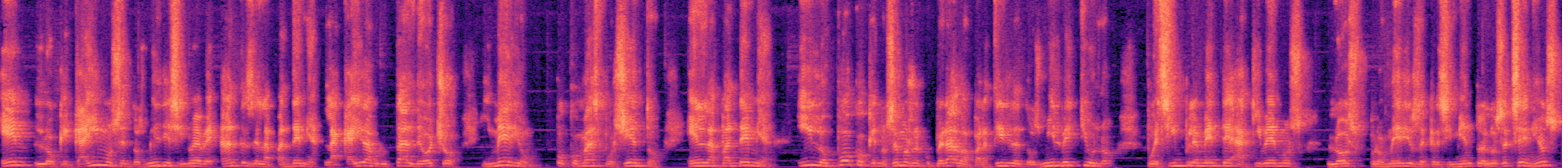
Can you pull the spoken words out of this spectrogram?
en lo que caímos en 2019 antes de la pandemia, la caída brutal de ocho y medio, poco más por ciento en la pandemia, y lo poco que nos hemos recuperado a partir de 2021, pues simplemente aquí vemos los promedios de crecimiento de los sexenios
